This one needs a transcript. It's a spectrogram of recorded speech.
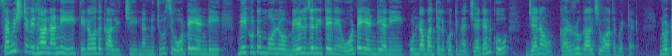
సమిష్టి విధానాన్ని తిలోదకాలిచ్చి నన్ను చూసి ఓటేయండి మీ కుటుంబంలో మేలు జరిగితేనే ఓటేయండి అని కుండబద్దలు కొట్టిన జగన్కు జనం కర్రుగాల్చి వాత పెట్టారు. నూట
